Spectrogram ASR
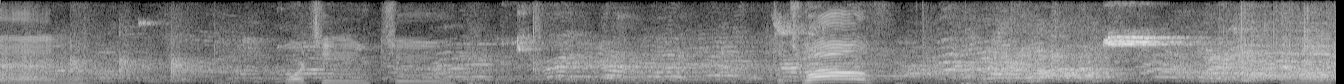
And 14 to to 12. And off.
